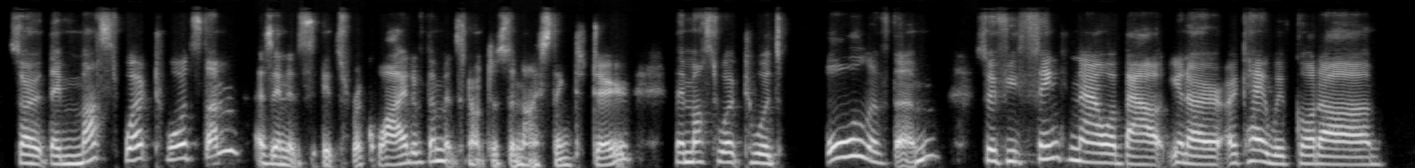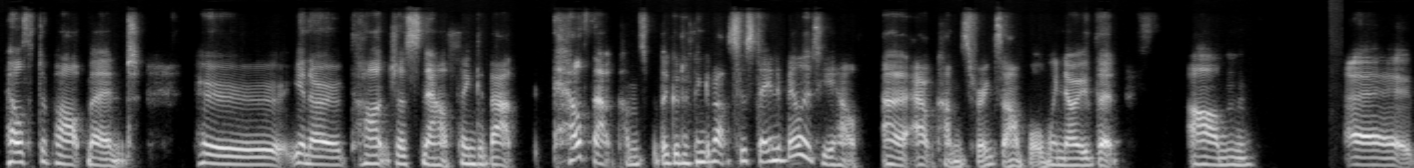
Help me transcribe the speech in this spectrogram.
So they must work towards them, as in it's it's required of them. It's not just a nice thing to do. They must work towards all of them. So if you think now about, you know, okay, we've got our health department who, you know, can't just now think about health outcomes, but they've got to think about sustainability health uh, outcomes, for example. We know that um, uh,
